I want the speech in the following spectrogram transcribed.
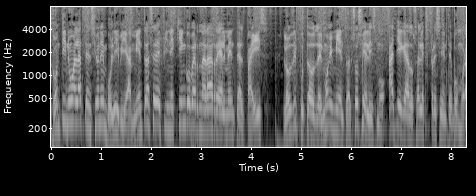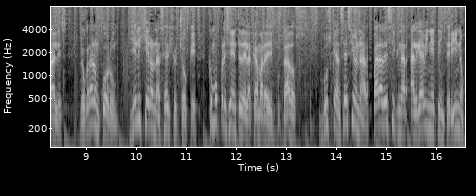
Continúa la tensión en Bolivia mientras se define quién gobernará realmente al país. Los diputados del Movimiento al Socialismo, allegados al expresidente Evo Morales, lograron quórum y eligieron a Sergio Choque como presidente de la Cámara de Diputados. Buscan sesionar para designar al gabinete interino.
